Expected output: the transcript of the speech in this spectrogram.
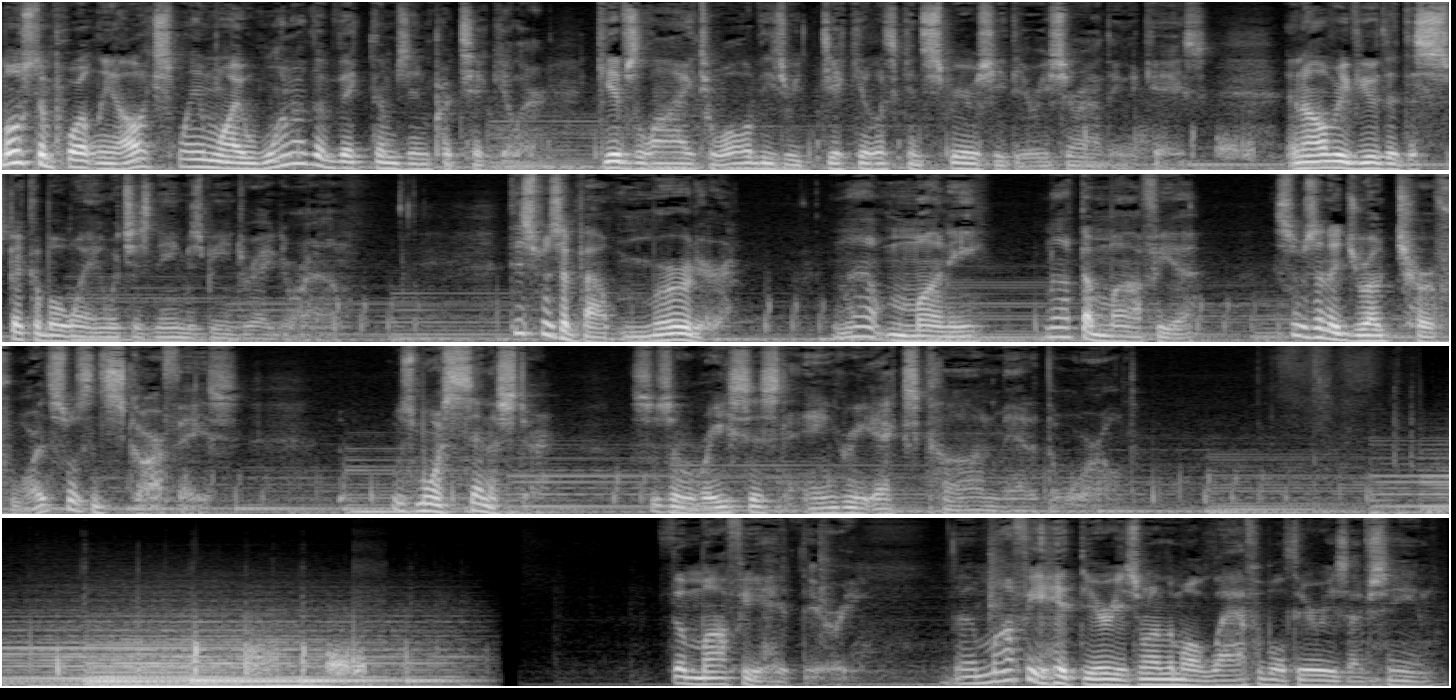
Most importantly, I'll explain why one of the victims in particular gives lie to all of these ridiculous conspiracy theories surrounding the case. And I'll review the despicable way in which his name is being dragged around. This was about murder, not money, not the mafia. This wasn't a drug turf war. This wasn't Scarface. It was more sinister. This was a racist, angry ex con mad at the world. The Mafia hit theory. The Mafia hit theory is one of the more laughable theories I've seen.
